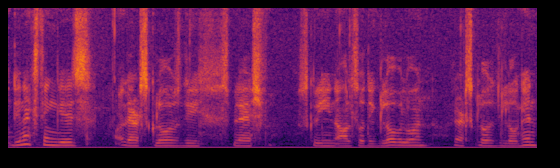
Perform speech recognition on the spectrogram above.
the next thing is let's close the splash screen also the global one. Let's close the login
